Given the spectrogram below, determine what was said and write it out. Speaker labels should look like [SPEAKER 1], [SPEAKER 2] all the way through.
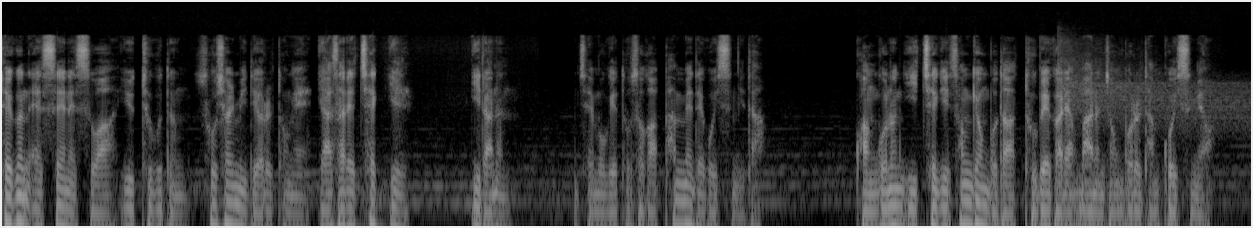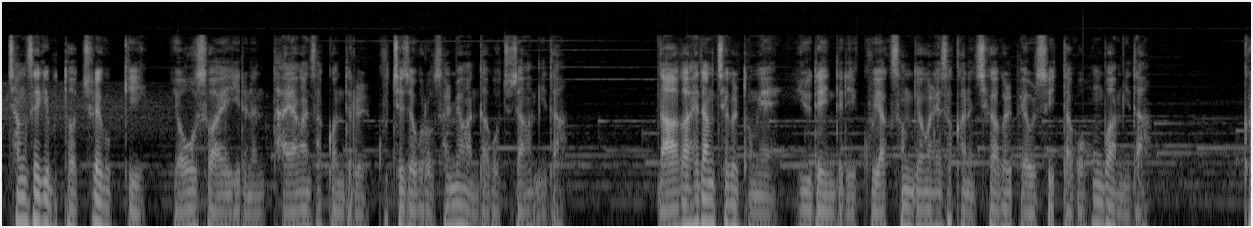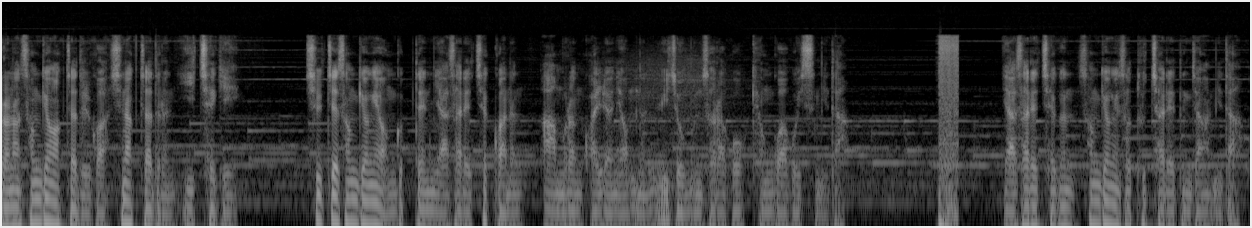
[SPEAKER 1] 최근 SNS와 유튜브 등 소셜미디어를 통해 야살의 책 1이라는 제목의 도서가 판매되고 있습니다. 광고는 이 책이 성경보다 두 배가량 많은 정보를 담고 있으며 창세기부터 출애굽기, 여호수아에 이르는 다양한 사건들을 구체적으로 설명한다고 주장합니다. 나아가 해당 책을 통해 유대인들이 구약 성경을 해석하는 시각을 배울 수 있다고 홍보합니다. 그러나 성경학자들과 신학자들은 이 책이 실제 성경에 언급된 야살의 책과는 아무런 관련이 없는 위조 문서라고 경고하고 있습니다. 야살의 책은 성경에서 두 차례 등장합니다.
